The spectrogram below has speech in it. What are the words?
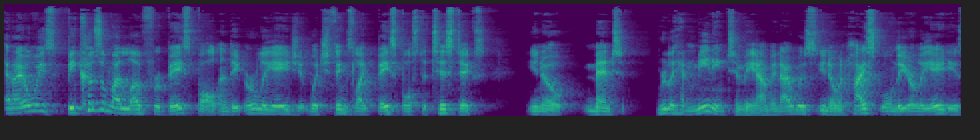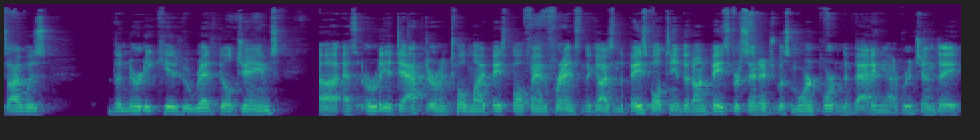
and I always because of my love for baseball and the early age at which things like baseball statistics, you know, meant really had meaning to me. I mean, I was you know in high school in the early '80s, I was the nerdy kid who read Bill James. Uh, as an early adapter and told my baseball fan friends and the guys on the baseball team that on base percentage was more important than batting average. And they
